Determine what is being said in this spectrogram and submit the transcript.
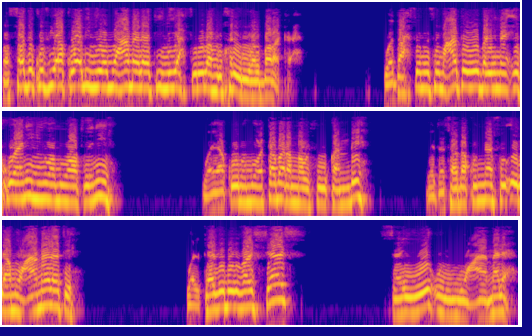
فالصدق في أقواله ومعاملاته يحصل له الخير والبركة. وتحسن سمعته بين إخوانه ومواطنيه ويكون معتبرا موثوقا به يتسابق الناس إلى معاملته. والكذب الغشاش سيء المعاملة.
